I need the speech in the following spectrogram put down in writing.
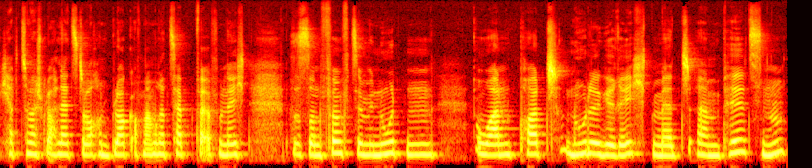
ich habe zum Beispiel auch letzte Woche einen Blog auf meinem Rezept veröffentlicht. Das ist so ein 15 Minuten One-Pot-Nudelgericht mit ähm, Pilzen.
